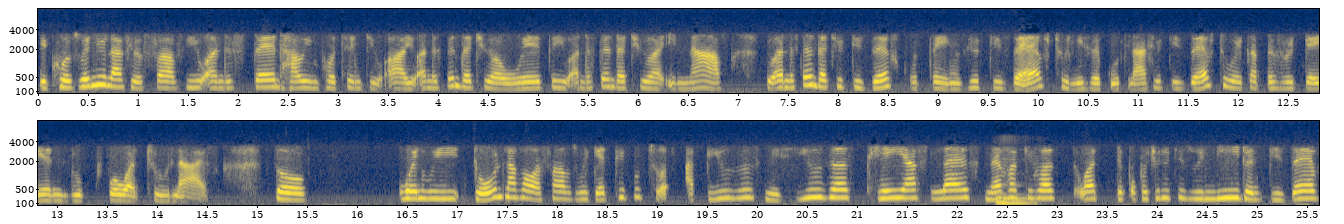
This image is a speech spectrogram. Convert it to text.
Because when you love yourself, you understand how important you are. You understand that you are worthy. You understand that you are enough. You understand that you deserve good things. You deserve to live a good life. You deserve to wake up every day and look forward to life. So when we don't love ourselves, we get people to abuse us, misuse us, pay us less, never mm. give us what the opportunities we need and deserve.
